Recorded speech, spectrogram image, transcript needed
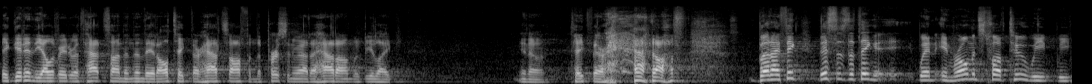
They'd get in the elevator with hats on, and then they'd all take their hats off, and the person who had a hat on would be like, you know, take their hat off. But I think this is the thing. When in Romans 12, 2, we, we,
